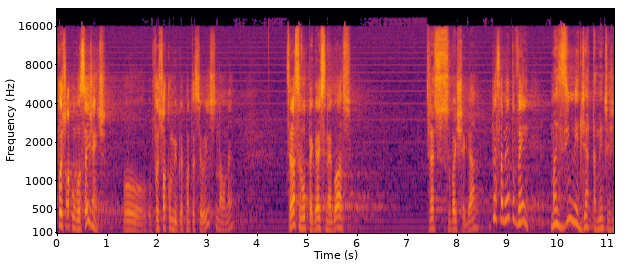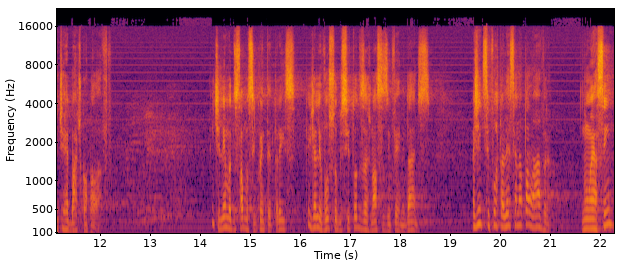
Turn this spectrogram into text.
Foi só com você, gente? Ou foi só comigo que aconteceu isso? Não, né? Será que eu vou pegar esse negócio? Será que isso vai chegar? O pensamento vem, mas imediatamente a gente rebate com a palavra. A gente lembra do Salmo 53, que já levou sobre si todas as nossas enfermidades? A gente se fortalece na palavra, não é assim?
